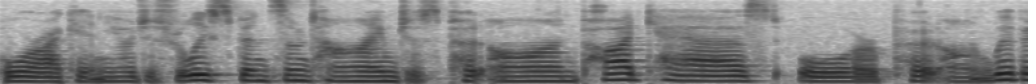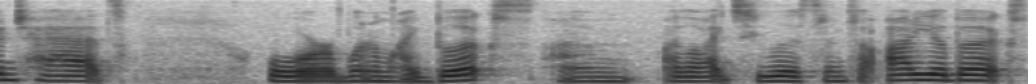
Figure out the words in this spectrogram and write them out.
or I can, you know, just really spend some time, just put on podcast or put on Whip and Chats or one of my books. Um, I like to listen to audiobooks,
